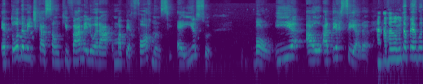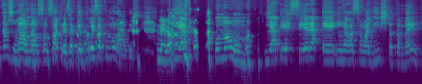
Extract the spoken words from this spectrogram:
é toda medicação que vai melhorar uma performance? É isso? Bom, e a, a terceira? Está fazendo muita pergunta junto. Não, não, são só três, é porque duas acumuladas. Melhor e a, uma a uma. E a terceira é em relação à lista também.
